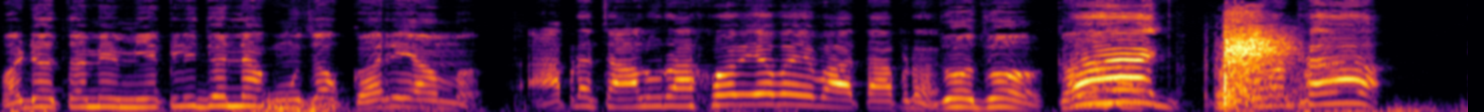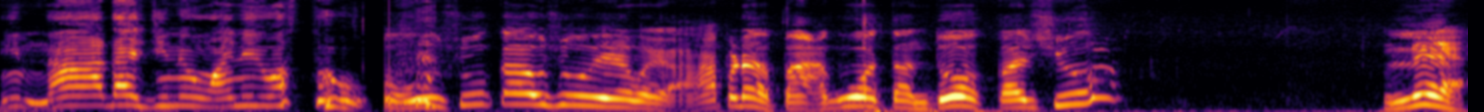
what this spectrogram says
પડ્યો તમે મેકલી દો ને હું જાઉં ઘરે આમાં. આપણે ચાલુ રાખો વેવાય વાત આપણે. જો જો એય, મોઠા, એમ ના અડાય જીને વાયની વસ્તુ. હું શું કહું છું એ ભાઈ આપણે ભાગવો ધંધો કરશું. લે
